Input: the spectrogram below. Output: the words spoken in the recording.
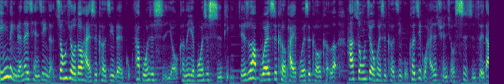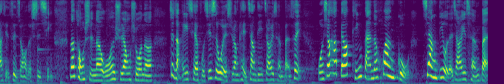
引领人类前进的，终究都还是科技类股，它不会是石油，可能也不会是食品，也就是说它不会是可牌，也不会是可口可乐，它终究会是科技股。科技股还是全球市值最大且最重要的事情。那同时呢，我会希望说呢，这档 ETF 其实我也希望可以降低交易成本，所以我希望它不要频繁的换股，降低我的交易成本。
